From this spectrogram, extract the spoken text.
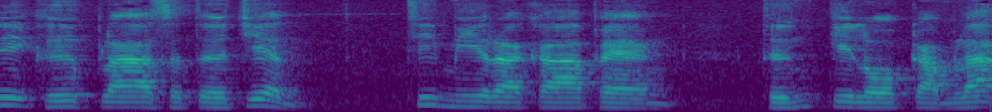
นี่คือปลาสเตอร์เจียนที่มีราคาแพงถึงกิโลกรัมละ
